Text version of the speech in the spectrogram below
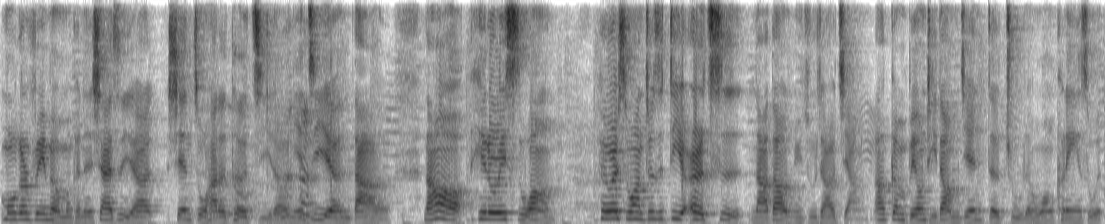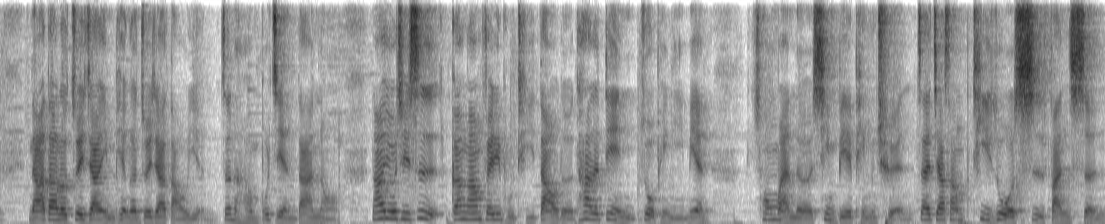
Morgan Freeman 我们可能下一次也要先做他的特辑了，年纪也很大了。然后 Hilary Swank。Hilary Swank 就是第二次拿到女主角奖，那更不用提到我们今天的主人翁 Clint Eastwood 拿到了最佳影片跟最佳导演，真的很不简单哦。然后尤其是刚刚菲利普提到的，他的电影作品里面充满了性别平权，再加上替弱势翻身。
